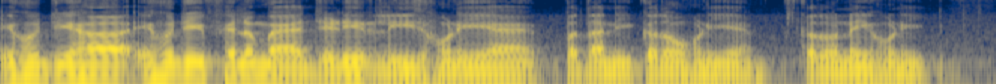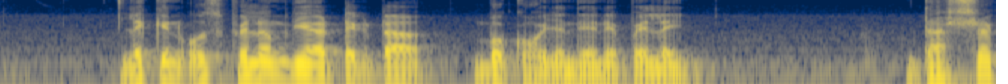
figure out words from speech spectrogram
ਇਹੋ ਜਿਹਾ, ਇਹੋ ਜਿਹੀ ਫਿਲਮ ਹੈ ਜਿਹੜੀ ਰਿਲੀਜ਼ ਹੋਣੀ ਹੈ, ਪਤਾ ਨਹੀਂ ਕਦੋਂ ਹੋਣੀ ਹੈ, ਕਦੋਂ ਨਹੀਂ ਹੋਣੀ। ਲੇਕਿਨ ਉਸ ਫਿਲਮ ਦੀਆਂ ਟਿਕਟਾਂ ਬੁੱਕ ਹੋ ਜਾਂਦੀਆਂ ਨੇ ਪਹਿਲਾਂ ਹੀ। ਦਰਸ਼ਕ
